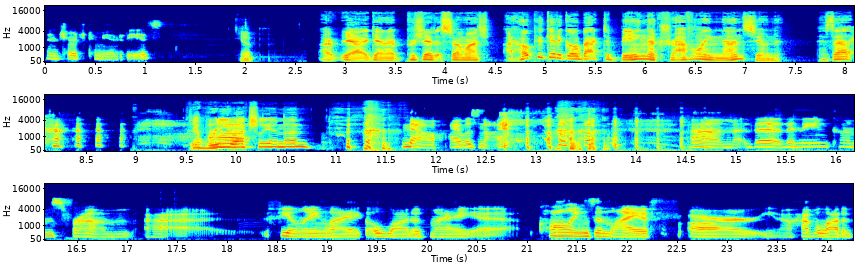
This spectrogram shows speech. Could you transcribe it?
in church communities. Yep. I, yeah, again, I appreciate it so much. I hope you get to go back to being a traveling nun soon. Is that Yeah. Were you Uh, actually a nun? No, I was not. um, the the name comes from uh, feeling like a lot of my uh, callings in life are, you know, have a lot of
